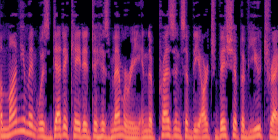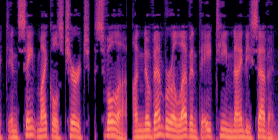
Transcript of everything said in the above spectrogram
A monument was dedicated to his memory in the presence of the Archbishop of Utrecht in St. Michael's Church, Zwolle, on November 11, 1897.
